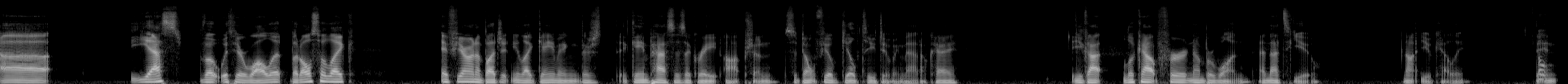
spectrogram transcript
uh yes vote with your wallet but also like if you're on a budget and you like gaming there's game pass is a great option so don't feel guilty doing that okay you got look out for number one and that's you not you kellie the Oh. in-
